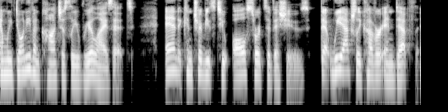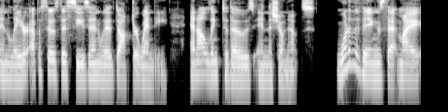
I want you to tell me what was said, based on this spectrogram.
and we don't even consciously realize it. And it contributes to all sorts of issues that we actually cover in depth in later episodes this season with Dr. Wendy. And I'll link to those in the show notes. One of the things that my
